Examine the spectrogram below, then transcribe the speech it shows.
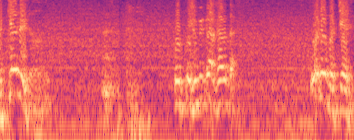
ਬੱਚੇ ਨੇ। ਕੋਈ ਕੁਝ ਵੀ ਕਰ ਸਕਦਾ। ਉਹ ਜੋ ਬੱਚੇ ਨੇ।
